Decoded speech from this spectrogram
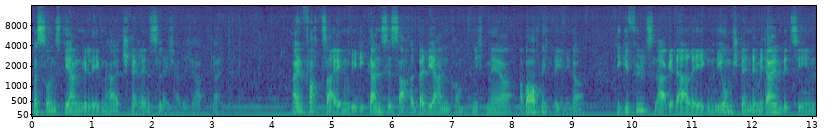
dass sonst die Angelegenheit schnell ins Lächerliche abgleitet. Einfach zeigen, wie die ganze Sache bei dir ankommt, nicht mehr, aber auch nicht weniger. Die Gefühlslage darlegen, die Umstände mit einbeziehen,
